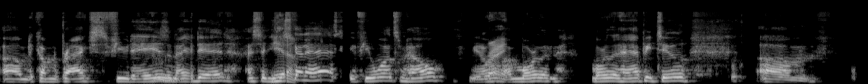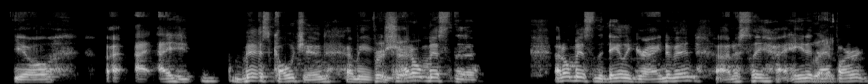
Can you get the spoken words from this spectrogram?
um, to come to practice a few days and I did. I said, you just got to ask if you want some help. You know, Right. I'm more than, more than happy to. Um, you know, I, I, I miss coaching. I mean, For sure. I don't miss the, I don't miss the daily grind of it. Honestly, I hated Right. that part,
